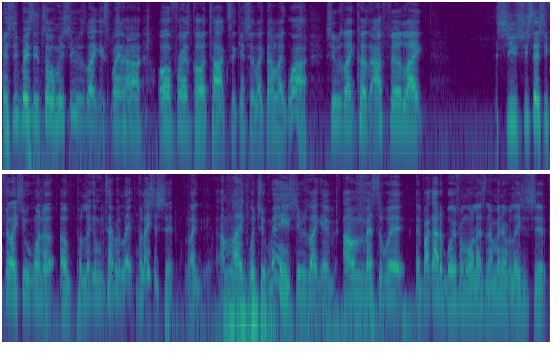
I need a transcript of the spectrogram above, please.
and she basically told me she was like explaining how all her friends call toxic and shit like that. I'm like, why? She was like, cause I feel like she she said she felt like she would want a, a polygamy type of relationship. Like I'm like, what you mean? She was like, if I'm messing with, if I got a boyfriend more or less, and I'm in a relationship,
